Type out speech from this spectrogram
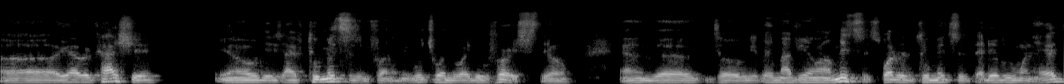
uh, you have a kasha, you know, I have two mitzvahs in front of me. Which one do I do first? You know, and uh, so they might be on mitzvahs. What are the two mitzvahs that everyone had?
